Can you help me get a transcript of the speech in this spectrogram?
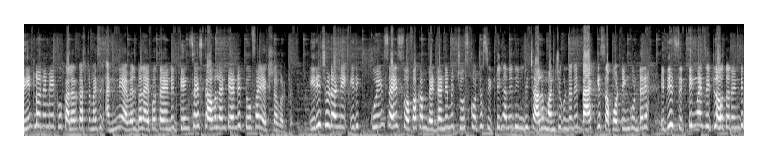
దీంట్లోనే మీకు కలర్ కస్టమైజింగ్ అన్ని అవైలబుల్ అయిపోతాయండి. కింగ్ సైజ్ కావాలంటే అండి టూ ఫైవ్ ఎక్స్ట్రా పడుతుంది. ఇది చూడండి ఇది queen size sofa cum bed అండి. మీరు చూసుకోవచ్చు సిట్టింగ్ అనేది ఇది చాలా మంచిగా ఉంటుంది. బ్యాక్కి సపోర్టింగ్ ఉంటుంది. ఇది సిట్టింగ్ వైజ్ ఇట్లా అవుతానండి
